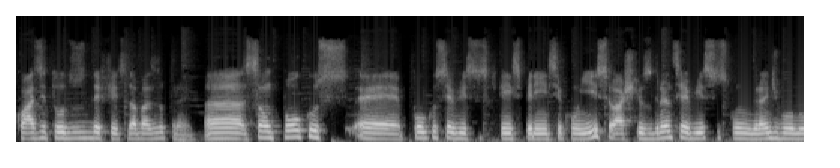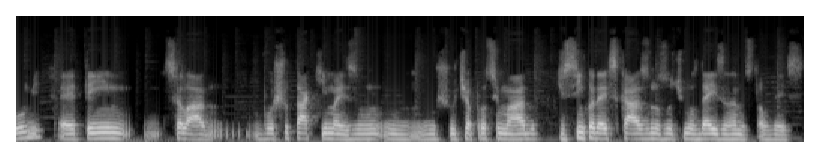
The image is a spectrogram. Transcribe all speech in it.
quase todos os defeitos da base do crânio. Uh, são poucos, é, poucos serviços que têm experiência com isso. Eu acho que os grandes serviços com grande volume é, têm, sei lá, vou chutar aqui, mas um, um, um, chute aproximado de 5 a 10 casos nos últimos 10 anos, talvez.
